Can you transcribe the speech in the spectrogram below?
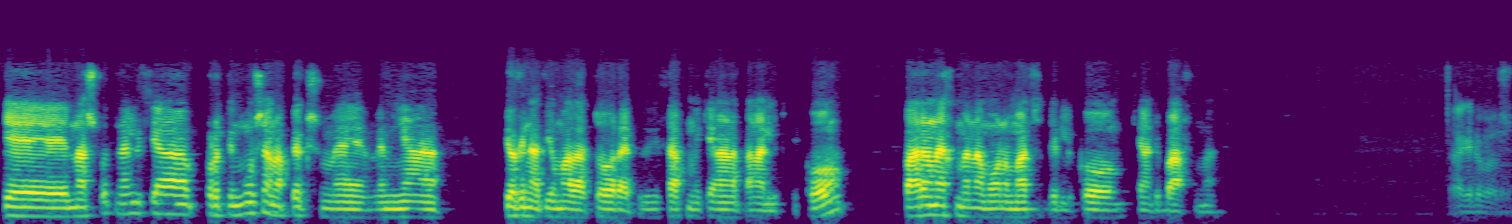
Και να σου πω την αλήθεια, προτιμούσα να παίξουμε με μια πιο δυνατή ομάδα τώρα, επειδή θα έχουμε και έναν επαναληπτικό, παρά να έχουμε ένα μόνο μάτσο τελικό και να την πάθουμε. Ακριβώς.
